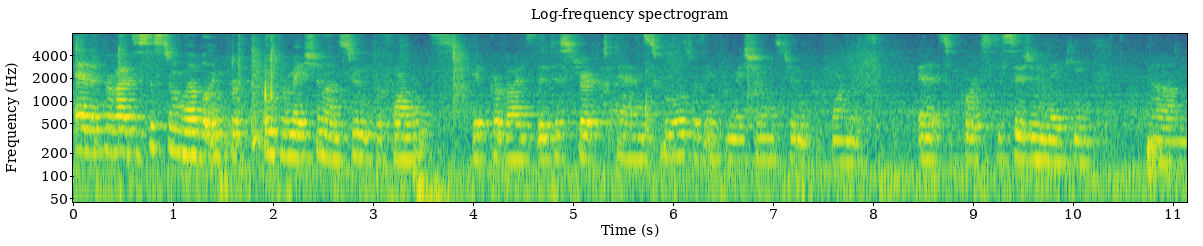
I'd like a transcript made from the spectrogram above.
And it provides a system-level infor- information on student performance. It provides the district and schools with information on student performance. And it supports decision-making um,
